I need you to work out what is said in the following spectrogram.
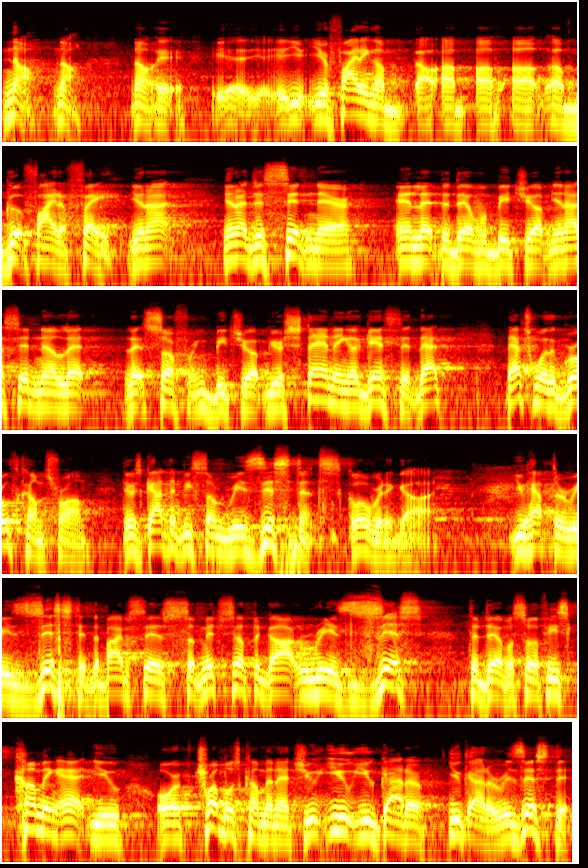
No, no, no. You're fighting a, a, a, a good fight of faith. You're not you're not just sitting there and let the devil beat you up. You're not sitting there and let let suffering beat you up. You're standing against it. That that's where the growth comes from there's got to be some resistance. Glory to God. You have to resist it. The Bible says, submit yourself to God, resist the devil. So if he's coming at you or if trouble's coming at you, you, you, gotta, you gotta resist it.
